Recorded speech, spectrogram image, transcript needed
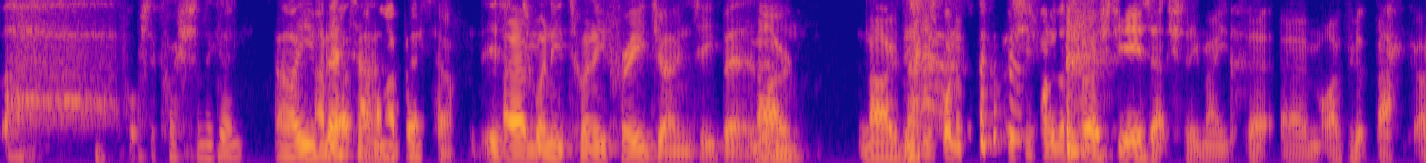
what was the question again? Are you Am I- better? Am I better? Is Um, 2023 Jonesy better no. than? No, this is one of this is one of the first years actually, mate, that um, I've looked back. I,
